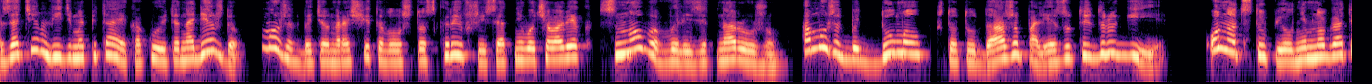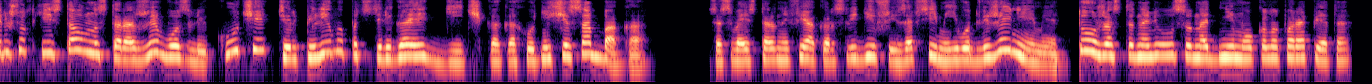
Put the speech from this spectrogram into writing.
Затем, видимо, питая какую-то надежду, может быть, он рассчитывал, что скрывшийся от него человек снова вылезет наружу, а может быть, думал, что туда же полезут и другие. Он отступил немного от решетки и стал на стороже возле кучи, терпеливо подстерегая дичь, как охотничья собака. Со своей стороны Фиакр, следивший за всеми его движениями, тоже остановился над ним около парапета.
